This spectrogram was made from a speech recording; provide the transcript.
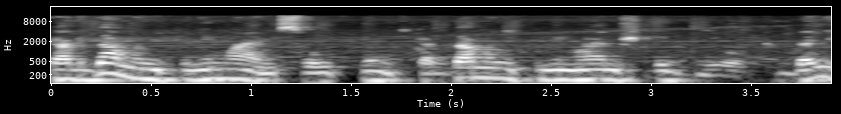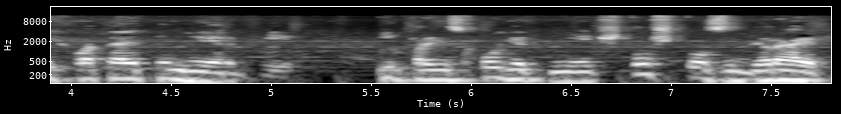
Когда мы не понимаем свой путь, когда мы не понимаем, что делать, когда не хватает энергии, и происходит нечто, что забирает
